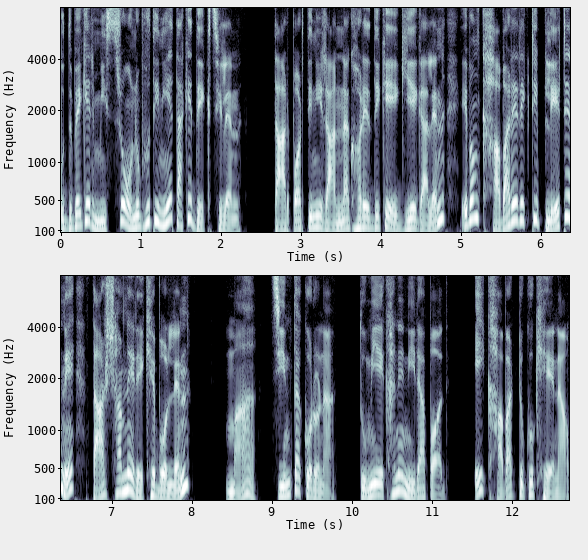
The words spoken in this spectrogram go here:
উদ্বেগের মিশ্র অনুভূতি নিয়ে তাকে দেখছিলেন। তারপর তিনি রান্নাঘরের দিকে এগিয়ে গেলেন এবং খাবারের একটি প্লেট এনে তার সামনে রেখে বললেন, মা, চিন্তা করো না, তুমি এখানে নিরাপদ। এই খাবারটুকু খেয়ে নাও।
